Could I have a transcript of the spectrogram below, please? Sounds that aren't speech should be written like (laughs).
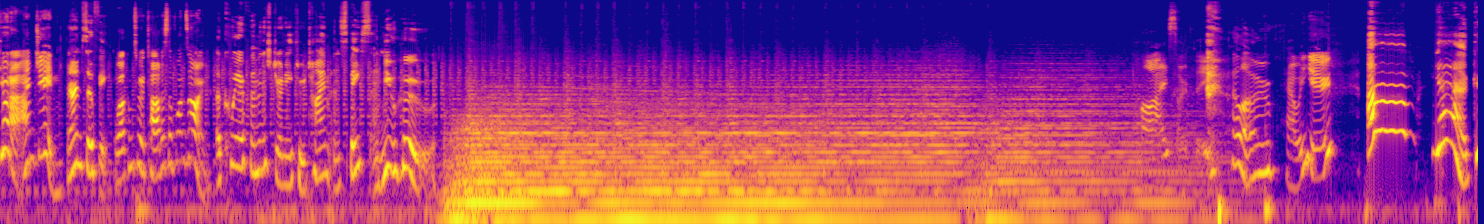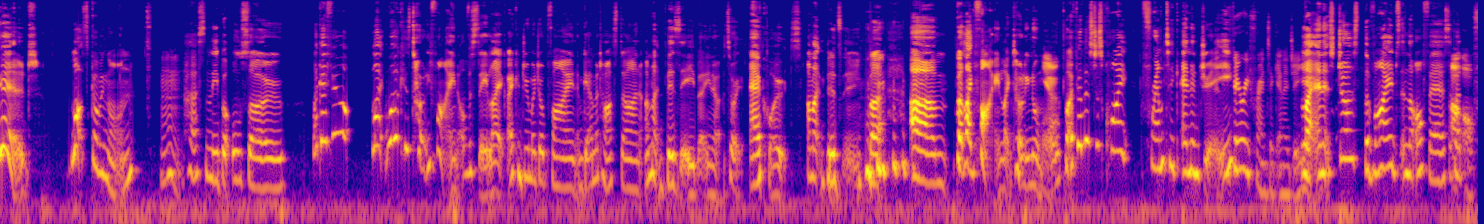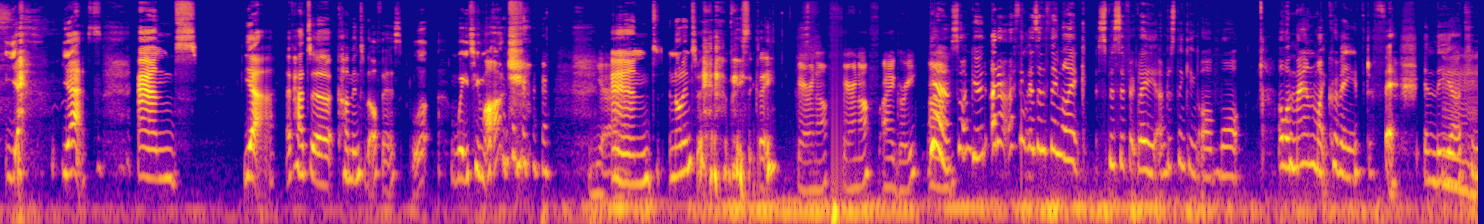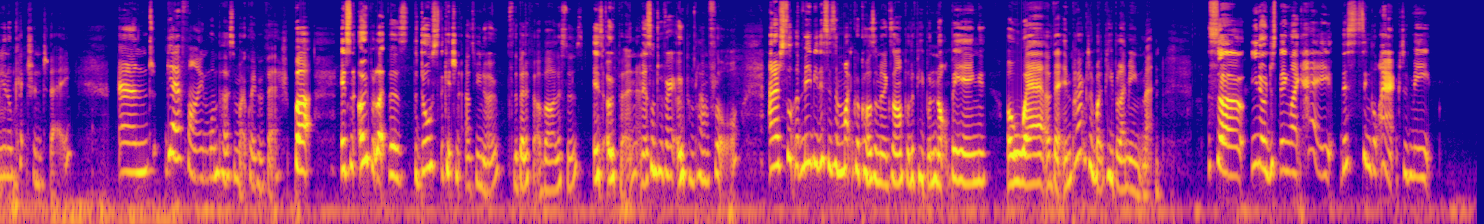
Kia ora, I'm Jen. And I'm Sophie, Welcome to a TARDIS of one's own. a queer feminist journey through time and space and New Who. Hi, Sophie. (laughs) Hello. How are you? Um, yeah, good. Lots going on, Mm. personally, but also, like, I feel is totally fine. Obviously, like, I can do my job fine. I'm getting my tasks done. I'm, like, busy, but, you know, sorry, air quotes. I'm, like, busy, but, (laughs) um, but, like, fine, like, totally normal. Yeah. But I feel there's just quite frantic energy. Very frantic energy. Like, and it's just the vibes in the office. Are had- off. (laughs) Yeah. yes. And yeah, I've had to come into the office (laughs) way too much yeah. and not into it, basically. Fair enough. Fair enough. I agree. Yeah, Um, so I'm good. I don't. I think there's anything like specifically. I'm just thinking of what. Oh, a man microwaved fish in the uh, Mm. communal kitchen today, and yeah, fine, one person microwaving fish, but it's an open. Like there's the doors to the kitchen, as you know, for the benefit of our listeners, is open, and it's onto a very open plan floor. And I just thought that maybe this is a microcosm, an example of people not being aware of their impact, and by people I mean men. So, you know, just being like, hey, this single act of me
